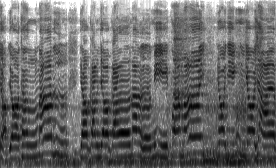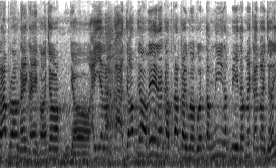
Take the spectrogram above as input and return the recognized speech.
ชอบยอทั้งนั้นยอกันยอกันนั่นมีความหมาย โย่หญิงโย่ชายรับรองใครๆก็ชอบโย่ไอ้ยลักกะชอบย่อเว้ยแล้วกับตาเคยมาเพื่อนตำนี้สักทีแล้วไม่กันมาเฉย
